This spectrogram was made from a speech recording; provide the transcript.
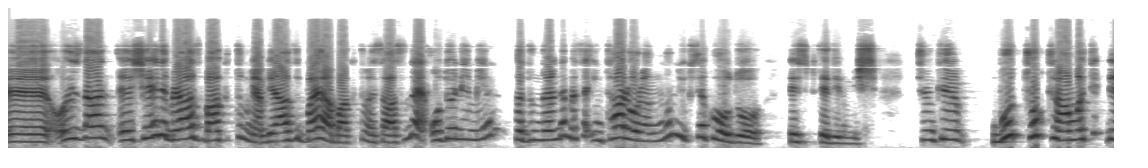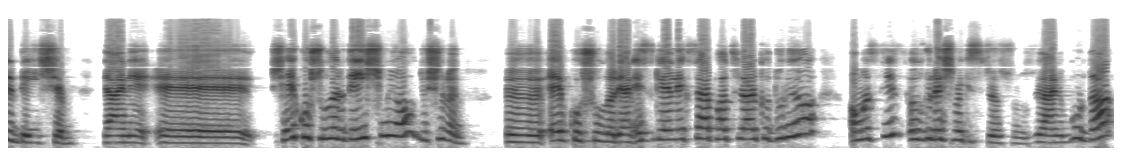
E, o yüzden e, şeye de biraz baktım yani biraz bayağı baktım esasında. Yani o dönemin kadınlarında mesela intihar oranının yüksek olduğu tespit edilmiş. Çünkü bu çok travmatik bir değişim. Yani e, şey koşulları değişmiyor. Düşünün e, ev koşulları yani eski geleneksel patriarka duruyor ama siz özgürleşmek istiyorsunuz. Yani burada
